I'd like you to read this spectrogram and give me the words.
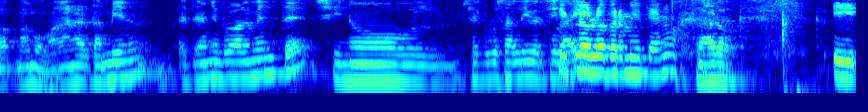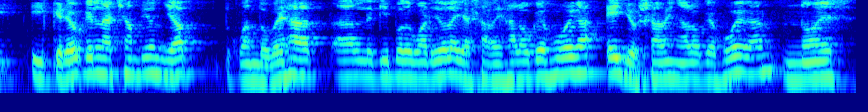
Va- vamos, va a ganar también este año probablemente, si no se cruza el Liverpool. Si ahí. Lo permite, ¿no? Claro. Y, y creo que en la Champions ya, cuando ves a- al equipo de Guardiola, ya sabes a lo que juega, ellos saben a lo que juegan, no es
